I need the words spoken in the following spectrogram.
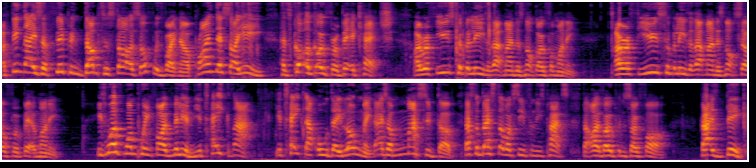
I think that is a flipping dub to start us off with right now. Prime Desailly has got to go for a bit of catch. I refuse to believe that that man does not go for money. I refuse to believe that that man does not sell for a bit of money. He's worth 1.5 million. You take that. You take that all day long, mate. That is a massive dub. That's the best dub I've seen from these packs that I've opened so far. That is big.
